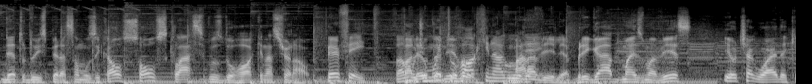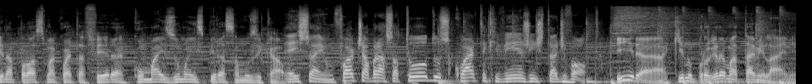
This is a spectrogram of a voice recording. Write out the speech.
dentro do Inspiração Musical, só os clássicos do rock nacional. Perfeito. Vamos Valeu, de muito Danilo. rock na agulha. Maravilha. Obrigado mais uma vez e eu te aguardo aqui na próxima quarta-feira com mais uma inspiração musical. É isso aí, um forte abraço a todos. Quarta que vem a gente tá de volta. Ira, aqui no programa Timeline.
